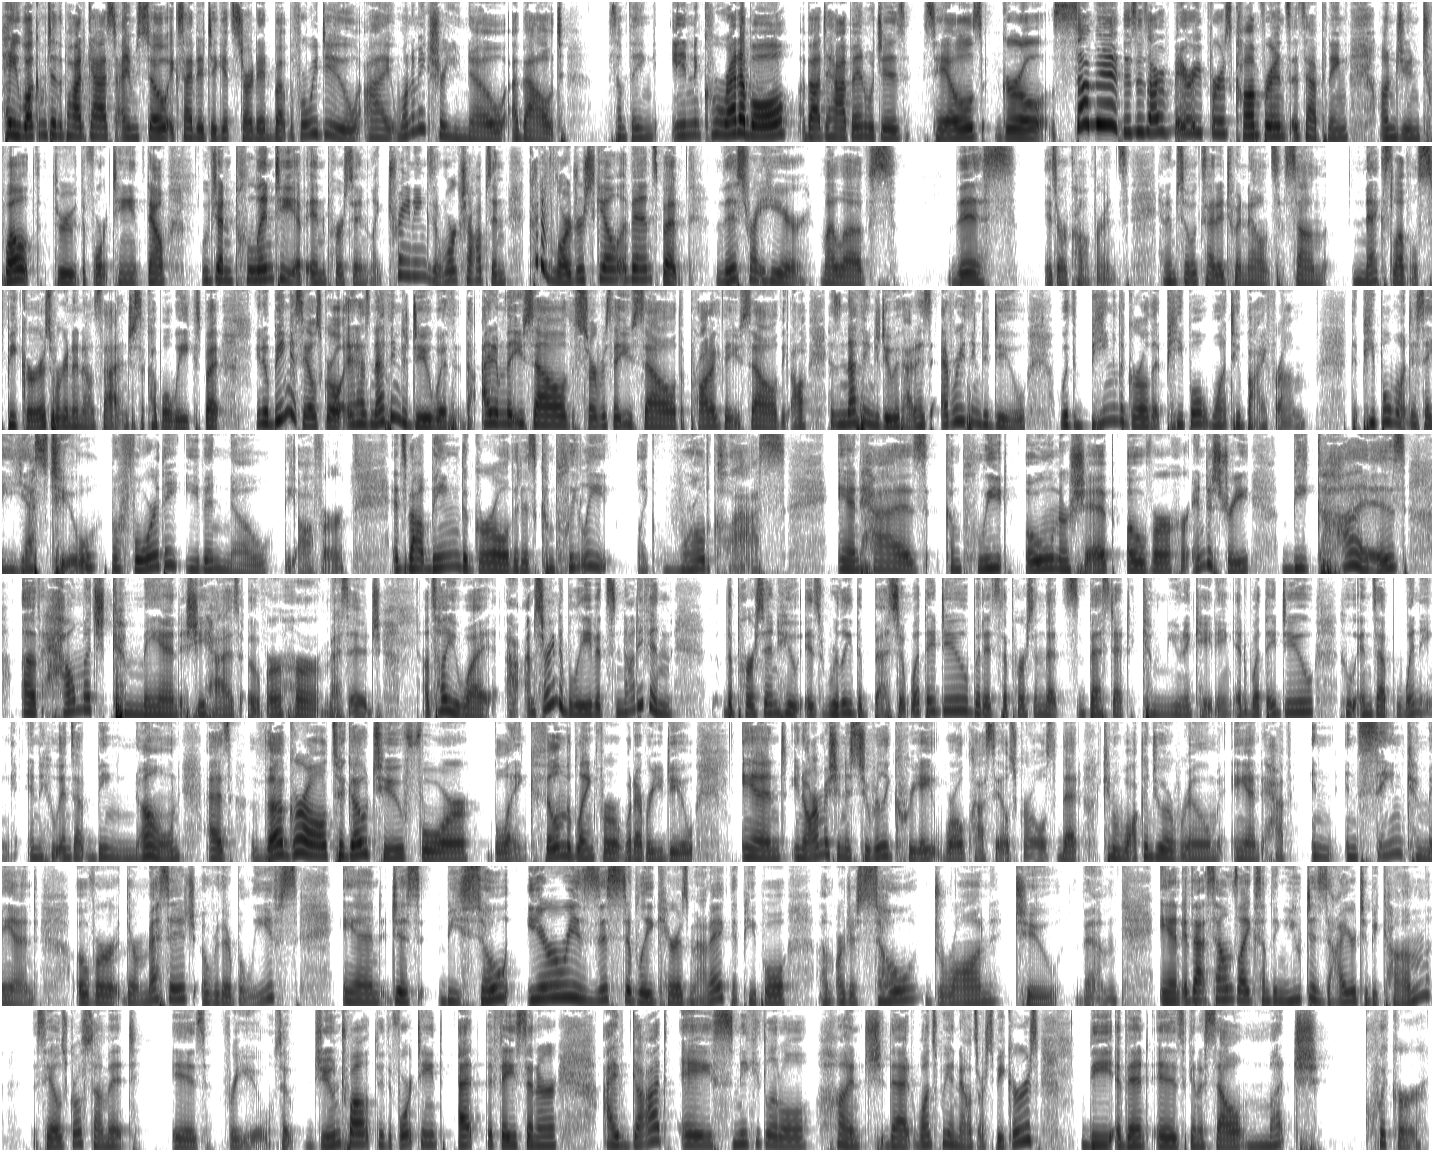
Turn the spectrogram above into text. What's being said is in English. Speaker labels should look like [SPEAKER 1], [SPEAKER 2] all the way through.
[SPEAKER 1] Hey, welcome to the podcast. I'm so excited to get started. But before we do, I want to make sure you know about something incredible about to happen, which is Sales Girl Summit. This is our very first conference. It's happening on June 12th through the 14th. Now, we've done plenty of in person like trainings and workshops and kind of larger scale events, but this right here, my loves, this is our conference. And I'm so excited to announce some next level speakers. We're going to announce that in just a couple weeks. But, you know, being a sales girl, it has nothing to do with the item that you sell, the service that you sell, the product that you sell, the off has nothing to do with that. It has everything to do with being the girl that people want to buy from, that people want to say yes to before they even know the offer. It's about being the girl that is completely like world class and has complete ownership over her industry because of how much command she has over her message. I'll tell you what, I'm starting to believe it's not even the person who is really the best at what they do, but it's the person that's best at communicating at what they do who ends up winning and who ends up being known as the girl to go to for blank. Fill in the blank for whatever you do. And, you know, our mission is to really create world class sales girls that can walk into a room and have in, insane command over their message, over their beliefs, and just be so irresistibly charismatic that people um, are just so drawn to them. And if that sounds like something you desire to become, the Sales Girl Summit is for you. So June 12th through the 14th at the Face Center. I've got a sneaky little hunch that once we announce our speakers, the event is going to sell much quicker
